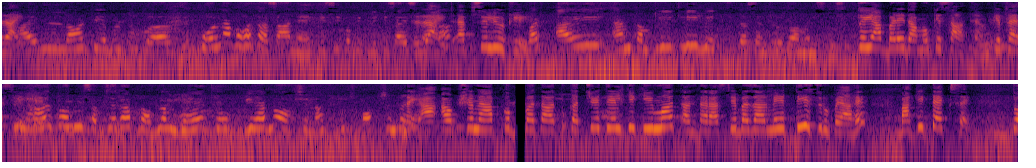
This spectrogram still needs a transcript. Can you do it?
right I will not be able to बोलना बहुत आसान है किसी को भी criticise right absolutely but I am completely with the central government तो ये आप बड़े दामों के साथ हैं उनके फैसले फ़िलहाल तो अभी सब जगह प्रॉब्लम है तो वी हैव नो ऑप्शन ना। कुछ ऑप्शन नहीं ऑप्शन मैं आपको बता दूँ कच्चे तेल की कीमत अंतर्राष्ट्रीय बाज़ार में तीस रुपया है बाकी टैक्स है। तो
